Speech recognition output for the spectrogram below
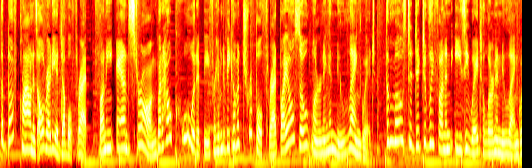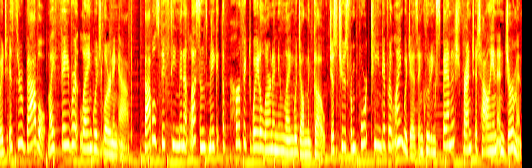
The buff clown is already a double threat, funny and strong, but how cool would it be for him to become a triple threat by also learning a new language? The most addictively fun and easy way to learn a new language is through Babbel, my favorite language learning app. Babbel's 15-minute lessons make it the perfect way to learn a new language on the go. Just choose from 14 different languages, including Spanish, French, Italian, and German.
